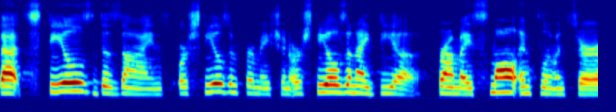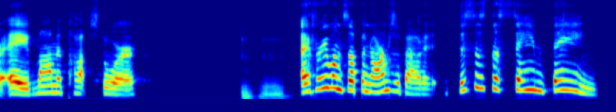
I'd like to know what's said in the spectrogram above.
that steals designs or steals information or steals an idea from a small influencer, a mom and pop store, hmm everyone's up in arms about it. This is the same thing.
